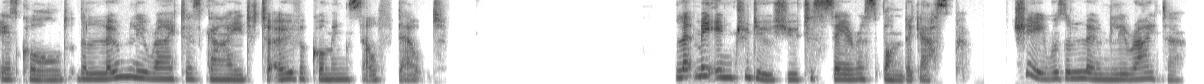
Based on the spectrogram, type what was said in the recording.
is called The Lonely Writer's Guide to Overcoming Self Doubt. Let me introduce you to Sarah Spondergasp. She was a lonely writer.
